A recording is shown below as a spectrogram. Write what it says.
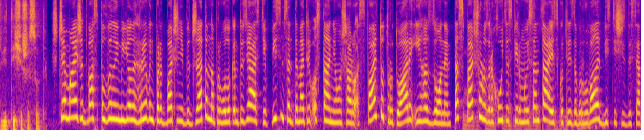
2600. Ще майже 2,5 мільйони гривень передбачені бюджетом на провулок ентузіастів, 8 сантиметрів останнього шару асфальту, тротуари і газони. Та спершу розрахуються з фірмою Санталіс, котрі заборгували 260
